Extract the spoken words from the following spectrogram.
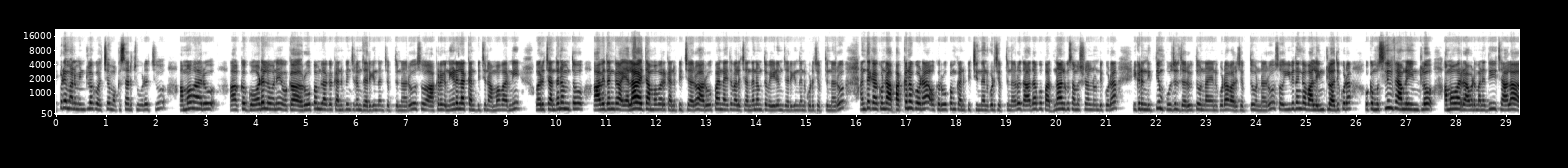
ఇప్పుడే మనం ఇంట్లోకి వచ్చాం. ఒకసారి చూడొచ్చు. అమ్మవారు ఆ యొక్క గోడలోనే ఒక రూపంలాగా కనిపించడం జరిగిందని చెప్తున్నారు. సో అక్కడ నీడలా కనిపించిన అమ్మవారిని వారు చందనంతో ఆ విధంగా ఎలా అయితే అమ్మవారు కనిపించారో ఆ రూపాన్ని అయితే వాళ్ళు చందనంతో వేయడం జరిగిందని కూడా చెప్తున్నారు. అంతేకాకుండా ఆ పక్కన కూడా ఒక రూపం కనిపించిందని కూడా చెప్తున్నారు. దాదాపు పద్నాలుగు సంవత్సరాల నుండి కూడా ఇక్కడ నిత్యం పూజలు జరుగుతూ ఉన్నాయని కూడా వారు చెప్తూ ఉన్నారు. సో ఈ విధంగా వాళ్ళ ఇంట్లో అది కూడా ఒక ముస్లిం ఫ్యామిలీ ఇంట్లో అమ్మవారు రావడం అనేది చాలా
